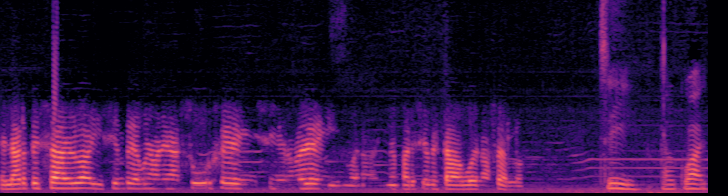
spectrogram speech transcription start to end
el arte salva y siempre de alguna manera surge y sirve y bueno, me pareció que estaba bueno hacerlo. Sí, tal cual.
